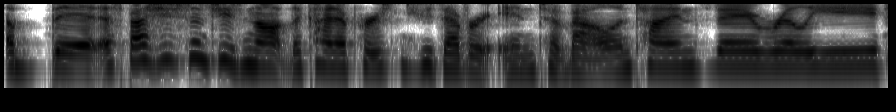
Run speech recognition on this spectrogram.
a bit, especially since she's not the kind of person who's ever into Valentine's Day, really.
